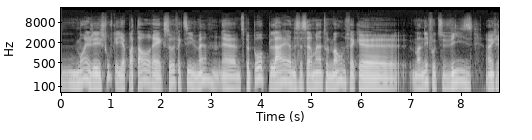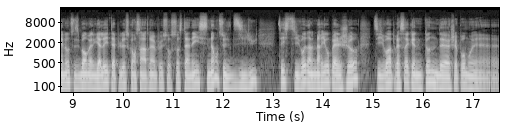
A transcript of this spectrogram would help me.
moi, je trouve qu'il n'y a pas tort avec ça, effectivement. Euh, tu peux pas plaire nécessairement à tout le monde. Fait que, à un moment donné, il faut que tu vises un créneau. Tu dis, bon, ben, le gars-là, il était plus concentré un peu sur ça cette année. Sinon, tu le dilues. Tu sais, si tu vas dans le Mario Pelcha, tu y vas après ça avec une tonne de, je sais pas moi, euh,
